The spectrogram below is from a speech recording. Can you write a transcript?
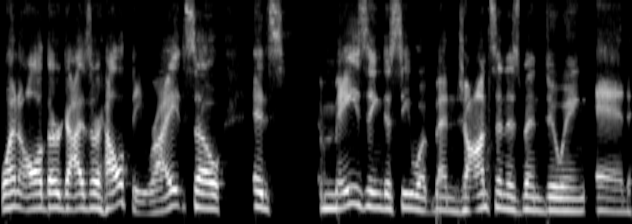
when all their guys are healthy, right? So it's amazing to see what Ben Johnson has been doing and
